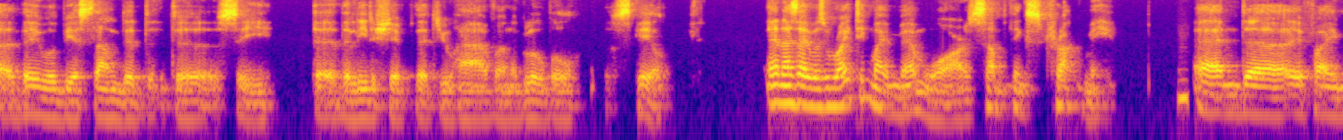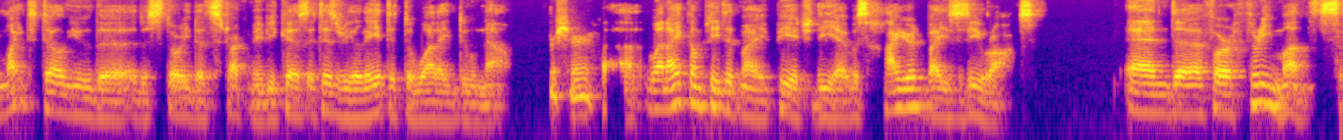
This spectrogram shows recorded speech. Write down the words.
uh, they will be astounded to see uh, the leadership that you have on a global scale. And as I was writing my memoir, something struck me. And uh, if I might tell you the, the story that struck me, because it is related to what I do now. For sure. Uh, when I completed my PhD, I was hired by Xerox. And uh, for three months,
